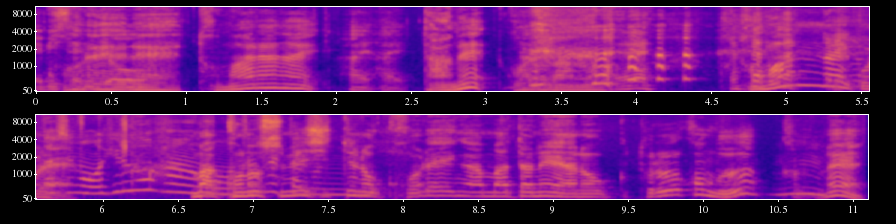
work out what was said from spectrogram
え、エビこ千両。れね、止まらない。はいはい。ダメ。これはもう。え 止まんない、これ。私もお昼ご飯をまあ、この酢飯っていうの、これがまたね、あの、とろろ昆布、ね、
